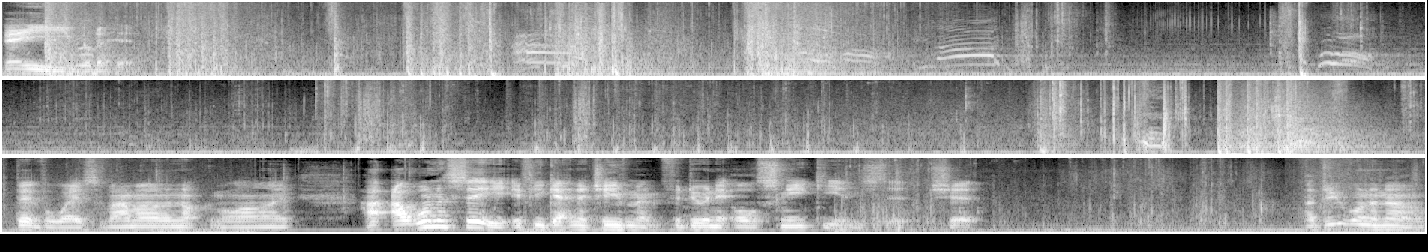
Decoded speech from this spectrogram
Hey, what a hit. Bit of a waste of ammo, not gonna lie. I, I want to see if you get an achievement for doing it all sneaky and shit. I do want to know.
